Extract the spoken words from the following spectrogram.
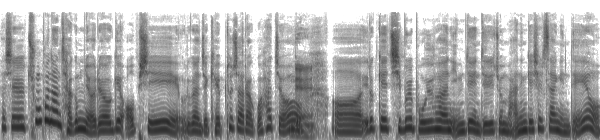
사실 충분한 자금 여력이 없이 우리가 이제 갭 투자라고 하죠. 네. 어, 이렇게 집을 보유한 임대인들이 좀 많은 게 실상인데요.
